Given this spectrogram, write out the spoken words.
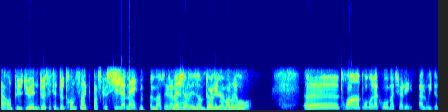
Ah, En plus du N2, ça fait 2,35. Parce que si jamais, Ma- jamais, match aller, ils ont perdu, hein, Monaco 3-0, euh, 3-1 pour Monaco au match aller à Louis II.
